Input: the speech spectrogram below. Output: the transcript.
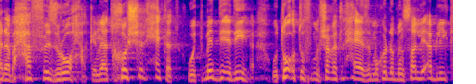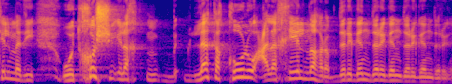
أنا بحفز روحك إنها تخش الحتت وتمد إيديها وتقطف من شجرة الحياة زي ما كنا بنصلي قبل الكلمة دي وتخش إلى لا تقولوا على خيل نهرب. درجن درجن درجن درجن.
